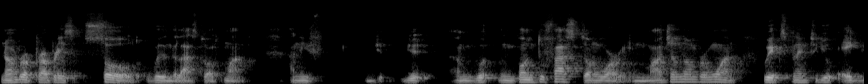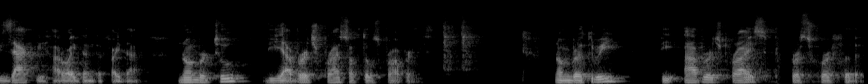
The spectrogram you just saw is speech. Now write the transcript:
Number of properties sold within the last 12 months. And if you, you I'm, go- I'm going too fast. Don't worry. In module number one, we explain to you exactly how to identify that. Number two, the average price of those properties. Number three, the average price per square foot.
